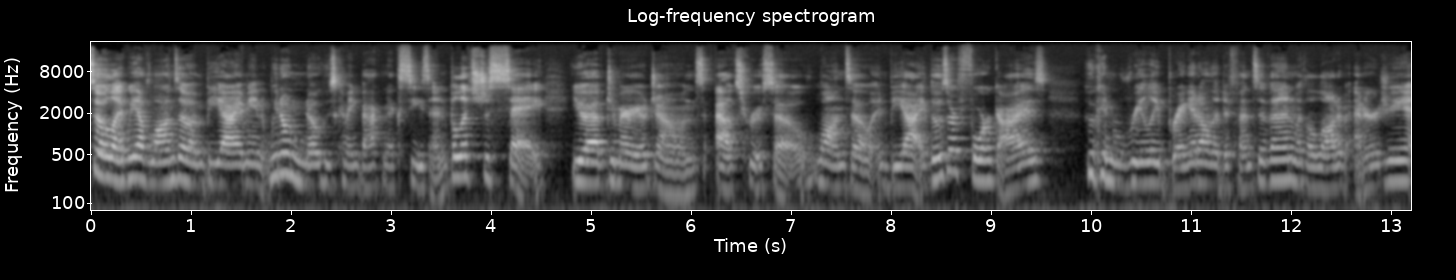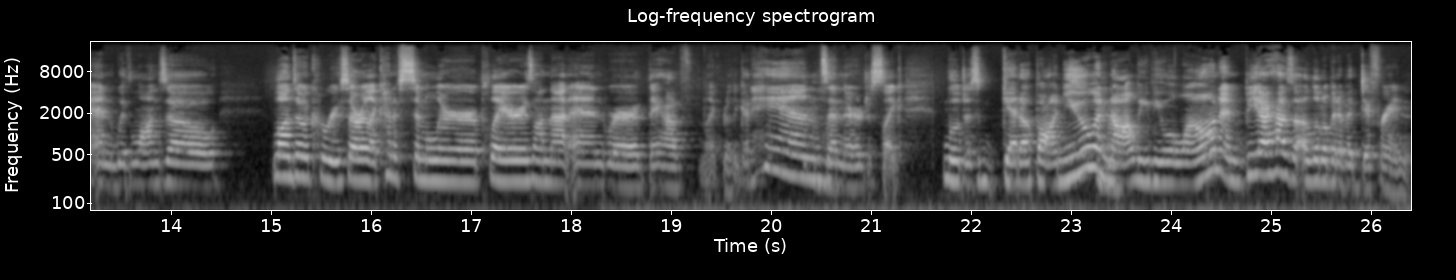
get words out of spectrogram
So like we have Lonzo and Bi. I mean, we don't know who's coming back next season, but let's just say you have Jemerrio Jones, Alex Caruso, Lonzo, and Bi. Those are four guys who can really bring it on the defensive end with a lot of energy. And with Lonzo, Lonzo and Caruso are like kind of similar players on that end where they have like really good hands mm-hmm. and they're just like will just get up on you and mm-hmm. not leave you alone. And Bi has a little bit of a different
